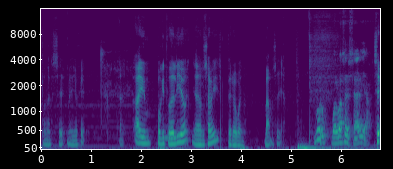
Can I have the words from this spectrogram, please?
ponerse medio que. Hay un poquito de lío, ya lo sabéis, pero bueno, vamos allá. Vuel- Vuelvo a ser Sharia. Sí.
